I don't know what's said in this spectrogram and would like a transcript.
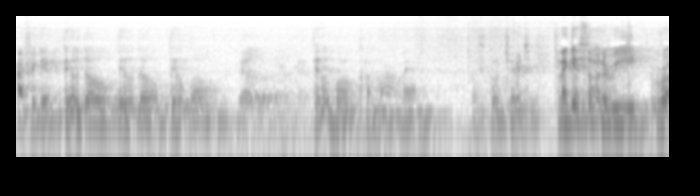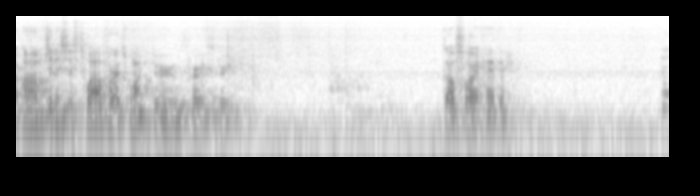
I forget, Bildo, Bildo, Bilbo? Bilbo. Bilbo, come on, man. Let's go, church. Can I get someone to read um, Genesis 12, verse 1 through verse 3? Go for it, Heather. The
